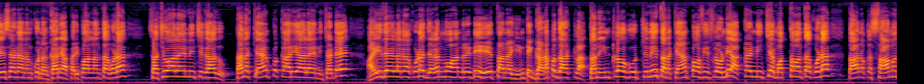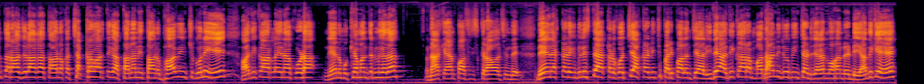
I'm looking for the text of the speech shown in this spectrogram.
చేశాడని అనుకున్నాం. కానీ ఆ పరిపాలన అంతా కూడా సచివాలయం నుంచి కాదు తన క్యాంప్ కార్యాలయం నుంచి. అంటే ఐదేళ్ళగా కూడా జగన్మోహన్ రెడ్డి తన ఇంటి గడప దాట్ల తన ఇంట్లో కూర్చుని తన క్యాంప్ ఆఫీస్లో ఉండి అక్కడి నుంచే మొత్తం అంతా కూడా తానొక సామంతరాజులాగా తానొక చక్రవర్తిగా తనని తాను భావించుకుని అధికారులైనా కూడా నేను ముఖ్యమంత్రిని కదా నా క్యాంప్ ఆఫీస్కి రావాల్సిందే. నేను ఎక్కడికి పిలిస్తే అక్కడికి వచ్చి అక్కడి నుంచి పరిపాలన చేయాలి. ఇదే అధికార మదాన్ని చూపించాడు జగన్మోహన్ రెడ్డి. అందుకే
